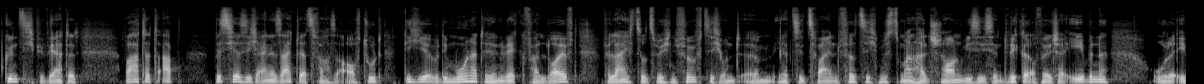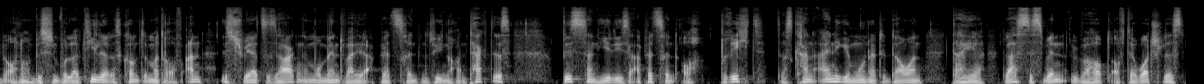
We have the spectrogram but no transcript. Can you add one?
günstig bewertet. Wartet ab, bis hier sich eine Seitwärtsphase auftut, die hier über die Monate hinweg verläuft. Vielleicht so zwischen 50 und ähm, jetzt die 42 müsste man halt schauen, wie sie es entwickelt, auf welcher Ebene oder eben auch noch ein bisschen volatiler. Das kommt immer drauf an. Ist schwer zu sagen im Moment, weil der Abwärtstrend natürlich noch intakt ist bis dann hier dieser Abwärtstrend auch bricht. Das kann einige Monate dauern. Daher lasst es, wenn überhaupt, auf der Watchlist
